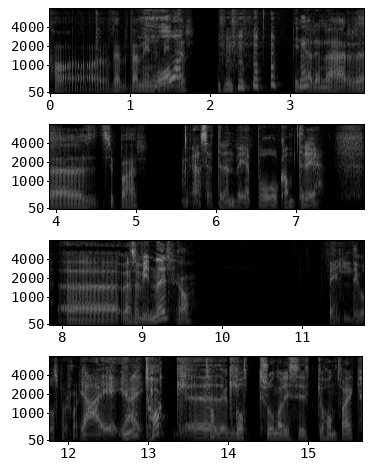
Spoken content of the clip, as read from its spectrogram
hva Hvem, hvem vinner? Vinner? Vinner denne her uh, suppa her? Jeg setter en B på kamp tre. Uh, hvem som vinner? Ja. Veldig godt spørsmål. Jeg, Jo, takk! takk! Uh. Godt journalistisk håndverk.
